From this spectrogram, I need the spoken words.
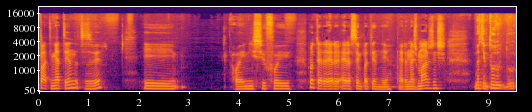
pá, tinha a tenda, estás a ver? E ao início foi. Pronto, era, era, era sempre a tenda, yeah. era nas margens. Mas tipo, tu, tu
